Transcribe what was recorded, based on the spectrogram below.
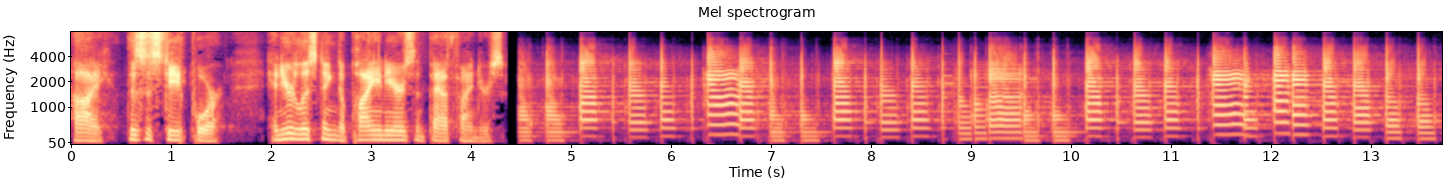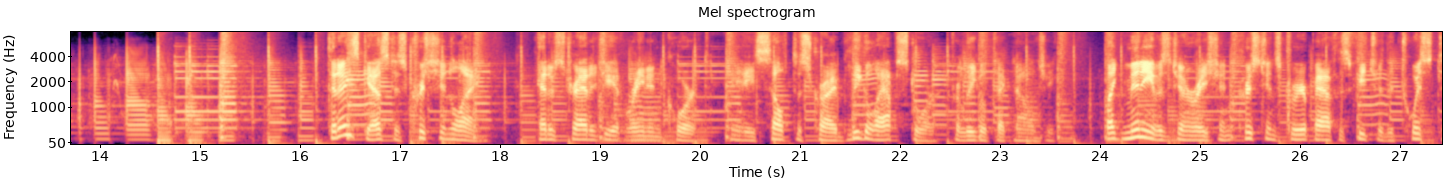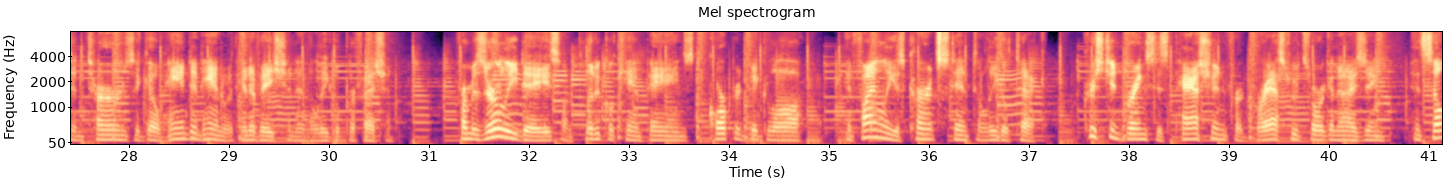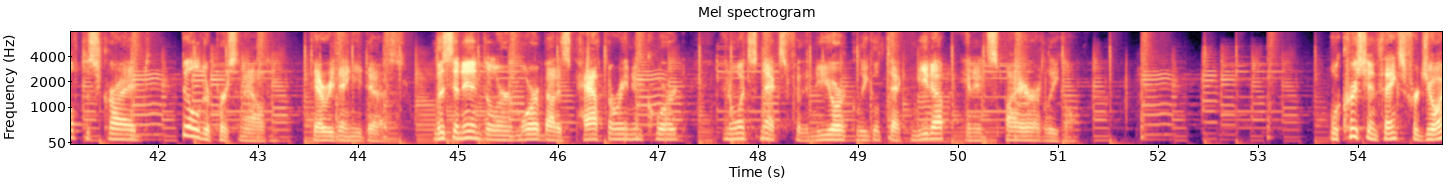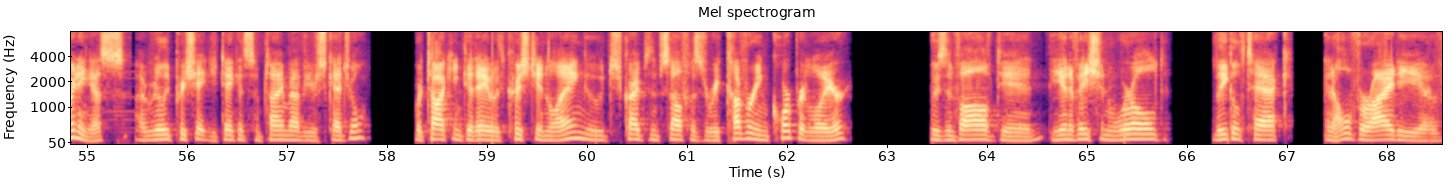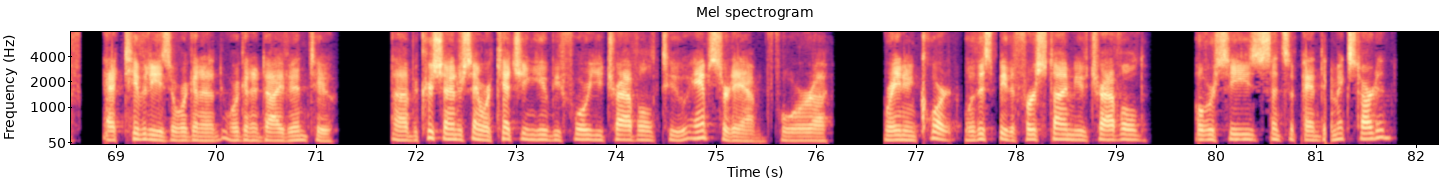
Hi, this is Steve Poor, and you're listening to Pioneers and Pathfinders. Today's guest is Christian Lang, head of strategy at Reynen Court, a self described legal app store for legal technology. Like many of his generation, Christian's career path has featured the twists and turns that go hand in hand with innovation in the legal profession. From his early days on political campaigns to corporate big law, and finally his current stint in legal tech, Christian brings his passion for grassroots organizing and self described builder personality to everything he does. Listen in to learn more about his path to Reynen Court and what's next for the New York Legal Tech Meetup and Inspire Legal. Well, Christian, thanks for joining us. I really appreciate you taking some time out of your schedule. We're talking today with Christian Lang, who describes himself as a recovering corporate lawyer who's involved in the innovation world, legal tech, and a whole variety of activities that we're gonna we're gonna dive into. Uh, but Christian, I understand we're catching you before you travel to Amsterdam for uh, Reynen Court. Will this be the first time you've traveled overseas since the pandemic started?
